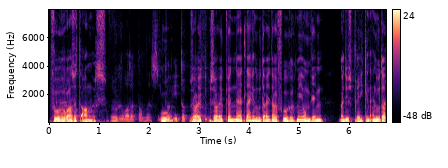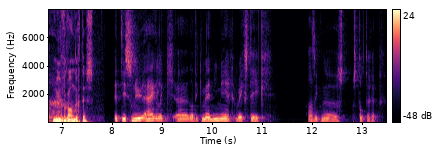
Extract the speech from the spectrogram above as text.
Vroeger Ja. was het anders. Vroeger was het anders. Ik, Hoe ik Zou je, zou je kunnen uitleggen hoe dat je daar vroeger mee omging met je spreken en hoe dat nu Ehm, veranderd is? Het is nu eigenlijk eh, dat ik mij niet meer wegsteek als ik een st- stotter heb.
